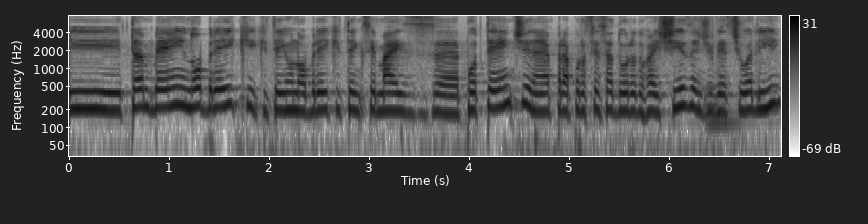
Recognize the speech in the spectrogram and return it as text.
E também no break, que tem um no break que tem que ser mais é, potente, né, para a processadora do raio-x, a gente investiu ali.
